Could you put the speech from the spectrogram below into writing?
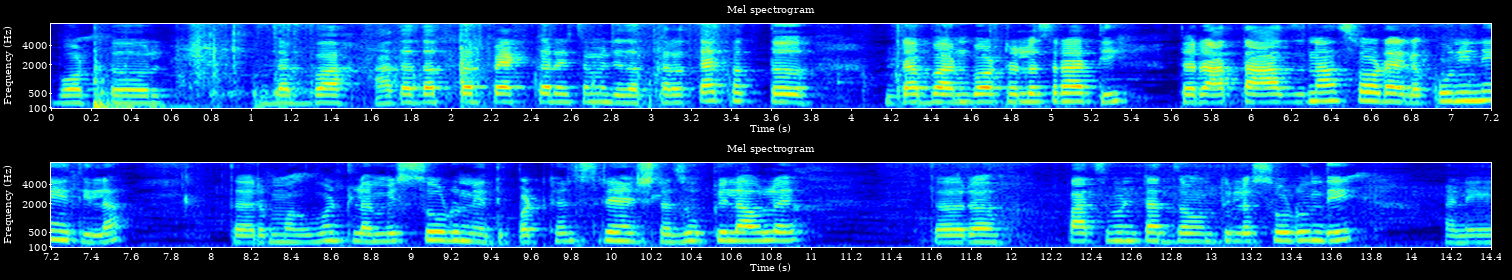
बॉटल डब्बा. आता दप्तर पॅक करायचं म्हणजे दप्तरात काय फक्त डब्बा आणि बॉटलच राहते. तर आता आज ना सोडायला कोणी नाही तिला. तर मग म्हटलं मी सोडून येते पटकन. श्रेयांशला झोपी लावलं आहे तर पाच मिनटात जाऊन तुला सोडून दे आणि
